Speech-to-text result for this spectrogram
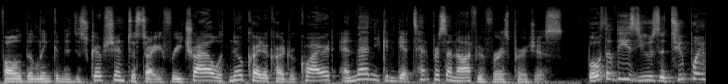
Follow the link in the description to start your free trial with no credit card required, and then you can get 10% off your first purchase. Both of these use a 2.4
